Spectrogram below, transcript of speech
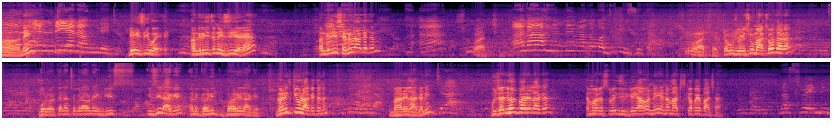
હા નહીં? હિન્દી અને અંગ્રેજી. બે ઇઝી હોય. અંગ્રેજી છે ને ઇઝી હે? અંગ્રેજી સહેલું લાગે છે ને શું વાત છે? અને હિન્દીમાં તો બધું ઈઝી શું વાત છે? તો હું જોઈશું માર્ક્સમાં તારા? બોલો અત્યારના છોકરાઓને ઇંગ્લિશ ઇઝી લાગે અને ગણિત ભારે લાગે. ગણિત કેવું લાગે તને? ભારે લાગે નહીં? ગુજરાત ગુજરાતી હોય જ ભારે લાગે? એમાં રસોઈ દીર્ઘઈ આવે નહીં એના માર્ક્સ કપાય પાછા. પેલી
